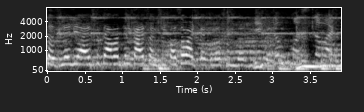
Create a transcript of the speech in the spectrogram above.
सजलेली आहे. तर त्याबद्दल काय सांगशील? कसं वाटतंय तुला सुंदर? एकदम मस्त वाटतंय.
